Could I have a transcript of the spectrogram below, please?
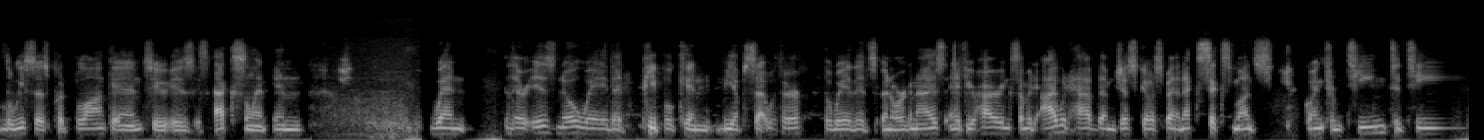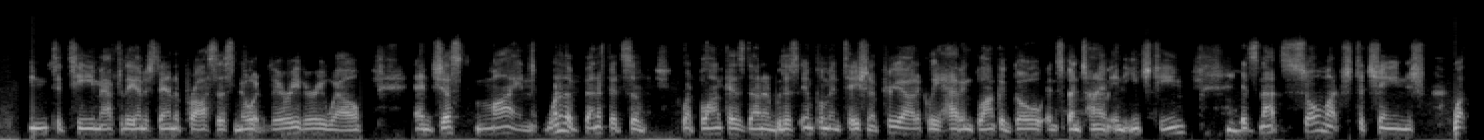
Luisa has put Blanca into is, is excellent in when there is no way that people can be upset with her the way that's been organized. And if you're hiring somebody, I would have them just go spend the next six months going from team to team to team after they understand the process, know it very, very well, and just mine. One of the benefits of what Blanca has done and with this implementation of periodically having Blanca go and spend time in each team, mm-hmm. it's not so much to change what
